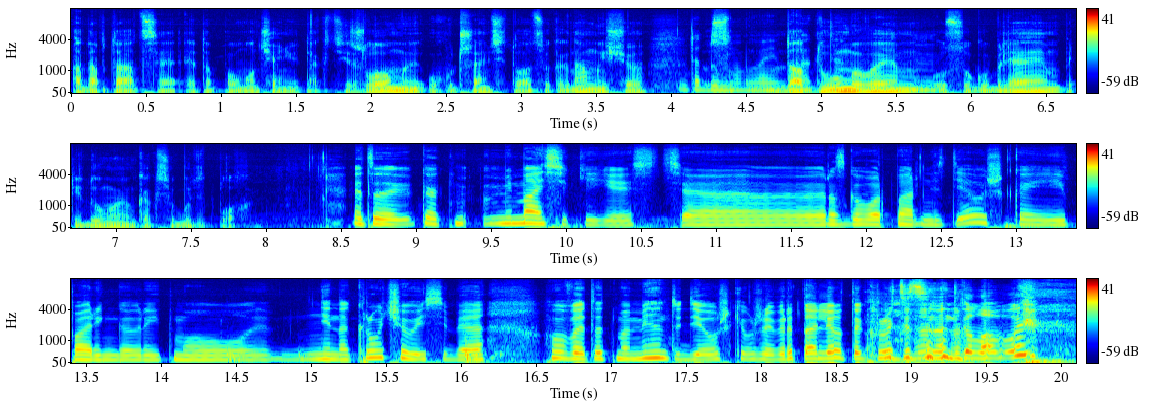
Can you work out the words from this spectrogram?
адаптация это по умолчанию так тяжело, мы ухудшаем ситуацию, когда мы еще додумываем, с, додумываем mm-hmm. усугубляем, придумываем, как все будет плохо. Это как мимасики есть. Э, разговор парня с девушкой, и парень говорит, мол, не накручивай себя. В этот момент у девушки уже вертолеты крутятся над головой.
